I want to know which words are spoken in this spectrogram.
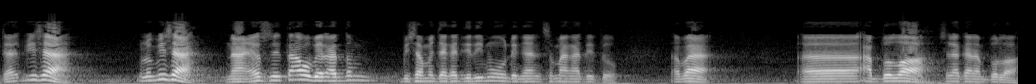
Tidak bisa. Belum bisa. Nah harus ditahu biar antum bisa menjaga dirimu dengan semangat itu. Apa? Uh, Abdullah. Silakan Abdullah.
